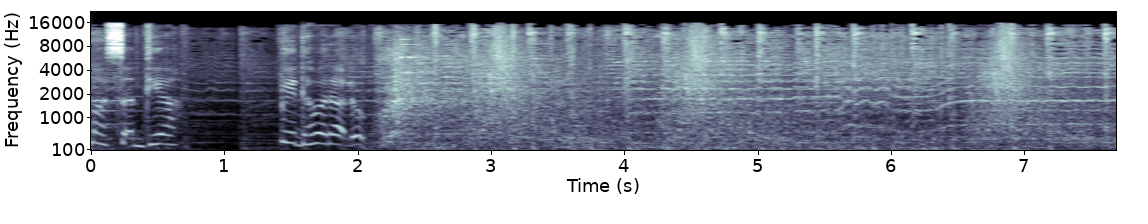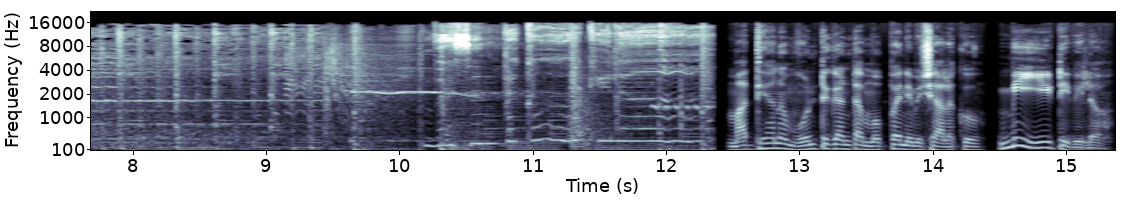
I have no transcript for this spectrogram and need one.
మా సంధ్య విధవరాలు. మధ్యాహ్నం ఒంటి గంట ముప్పై నిమిషాలకు మీ ఈటీవీలో.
